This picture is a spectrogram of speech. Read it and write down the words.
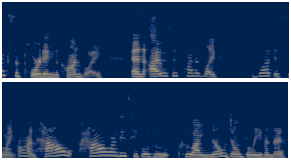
like supporting the convoy. And i was just kind of like what is going on? How how are these people who who i know don't believe in this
